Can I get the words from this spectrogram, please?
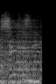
Six.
